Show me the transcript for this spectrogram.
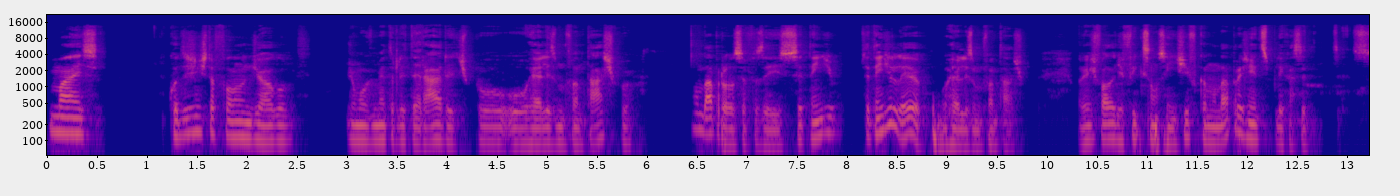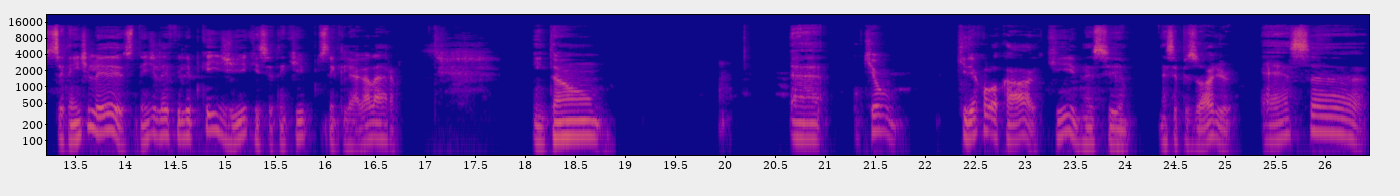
Mas quando a gente está falando de algo de um movimento literário, tipo o realismo fantástico, não dá para você fazer isso. Você tem de, você tem de ler o realismo fantástico. Quando a gente fala de ficção científica, não dá pra gente explicar. Você, você tem de ler, você tem de ler Philip K. Dick, você tem que, você tem que ler a galera. Então, é, o que eu queria colocar aqui nesse, nesse episódio essa,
